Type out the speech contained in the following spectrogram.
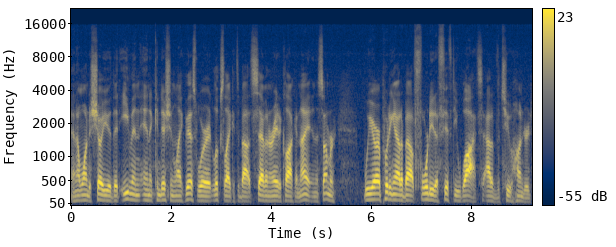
And I wanted to show you that even in a condition like this, where it looks like it's about seven or eight o'clock at night in the summer, we are putting out about 40 to 50 watts out of the 200.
